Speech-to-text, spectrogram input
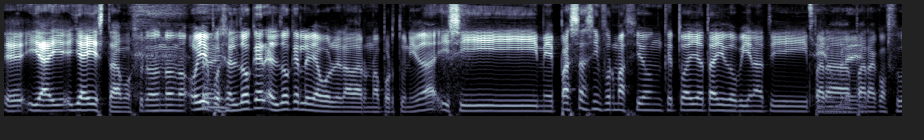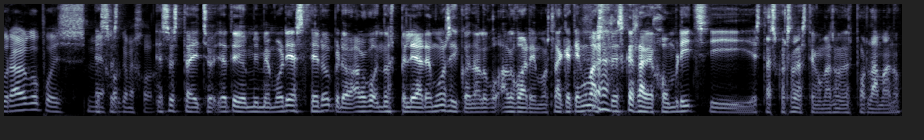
Eh, y, ahí, y ahí estamos. Pero no, no. Oye, pues el Docker, el Docker le voy a volver a dar una oportunidad. Y si me pasas información que tú haya traído bien a ti Sí, para, para configurar algo, pues mejor es- que mejor. Eso está hecho. Ya te digo, mi memoria es cero, pero algo nos pelearemos y con algo, algo haremos. La que tengo más fresca es la de Homebridge y estas cosas las tengo más o menos por la mano.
